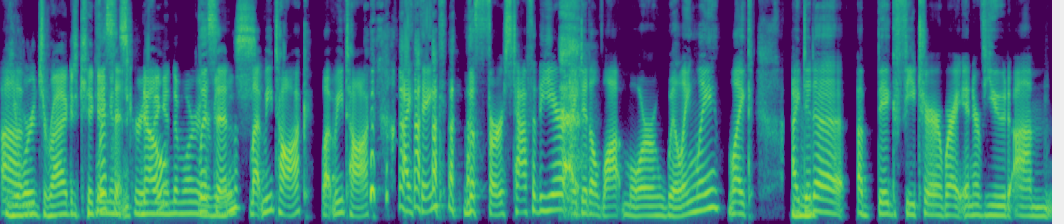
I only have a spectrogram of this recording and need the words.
Um, you were dragged kicking listen, and screaming no, into more Listen, interviews. let me talk. Let me talk. I think the first half of the year, I did a lot more willingly. Like, I Mhm. did a, a big feature where I interviewed um,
